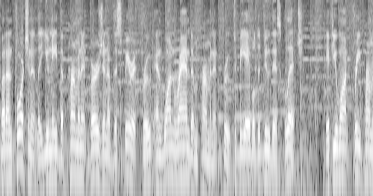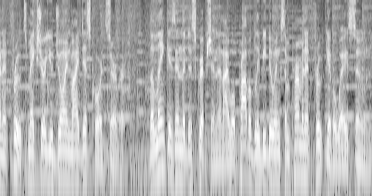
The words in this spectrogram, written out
But unfortunately, you need the permanent version of the Spirit Fruit and one random permanent fruit to be able to do this glitch. If you want free permanent fruits, make sure you join my Discord server. The link is in the description, and I will probably be doing some permanent fruit giveaways soon.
